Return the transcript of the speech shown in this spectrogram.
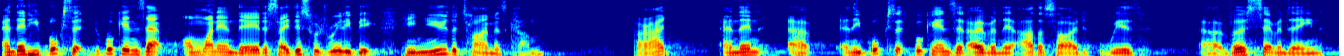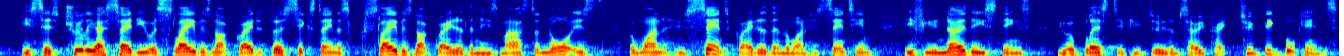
And then he books it, bookends that on one end there to say this was really big. He knew the time has come, all right? And then uh, and he books it, bookends it over on the other side with uh, verse 17. He says, Truly I say to you, a slave is not greater, verse 16, a slave is not greater than his master, nor is the one who sent greater than the one who sent him. If you know these things, you are blessed if you do them. So he creates two big bookends,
